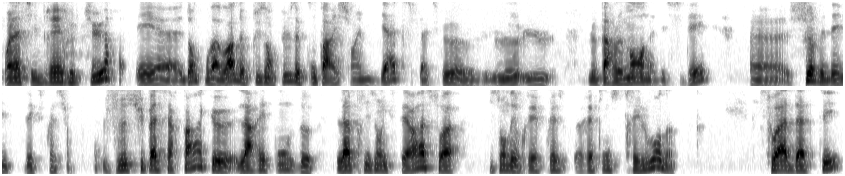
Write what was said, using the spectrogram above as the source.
voilà, c'est une vraie rupture. Et euh, donc, on va avoir de plus en plus de comparaisons immédiates parce que le, le, Parlement en a décidé euh, sur des délits d'expression. Je ne suis pas certain que la réponse de la prison, etc., soit, qui sont des réponses très lourdes, soit adaptées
